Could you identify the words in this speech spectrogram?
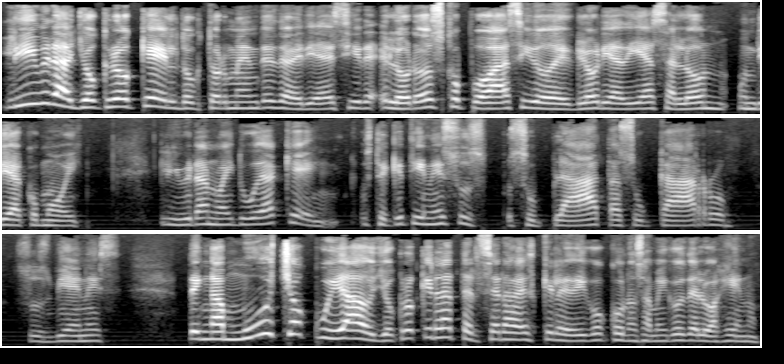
Libra, yo creo que el doctor Méndez debería decir el horóscopo ha sido de Gloria Díaz Salón un día como hoy. Libra, no hay duda que usted que tiene su plata, su carro, sus bienes, tenga mucho cuidado. Yo creo que es la tercera vez que le digo con los amigos de lo ajeno.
